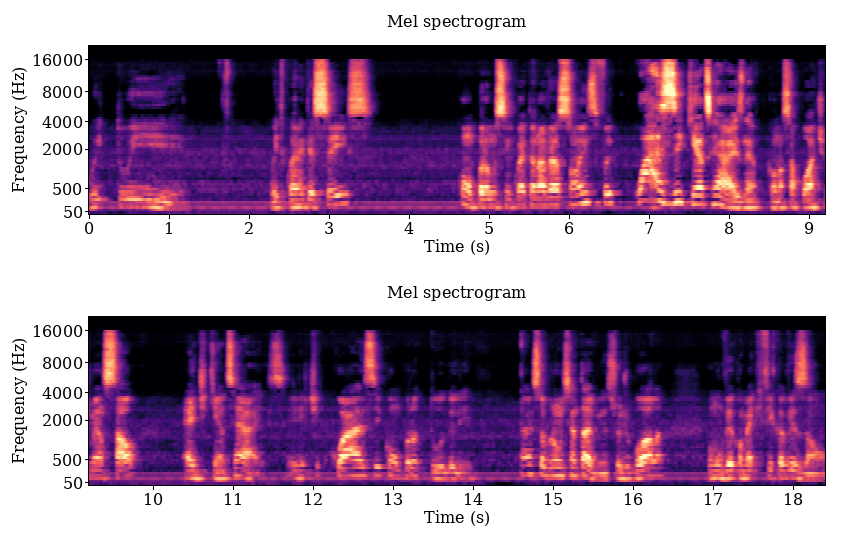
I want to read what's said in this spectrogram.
8 e 8,46. Compramos 59 ações, foi quase 500 reais, né? Porque o nosso aporte mensal é de 500 reais. A gente quase comprou tudo ali. Aí sobrou uns centavinhos, show de bola. Vamos ver como é que fica a visão.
